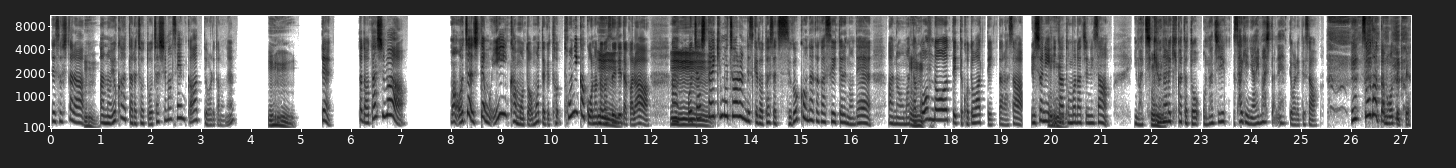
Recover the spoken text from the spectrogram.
でそしたら、うん。あの「よかったらちょっとお茶しませんか?」って言われたのね。うん。でただ私はまあお茶してもいいかもとは思ったけどととにかくお腹が空いてたから、あうんうんうん。お茶したい気持ちはあるんですけど私たちすごくお腹が空いてるのであのまた今度って言って断って言ったらさ一緒にいた友達にさ「今地球の歩き方と同じ詐欺に遭いましたね」って言われてさ「えそうだったの?」って言って。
